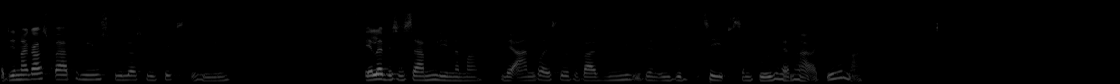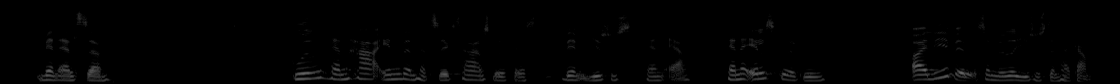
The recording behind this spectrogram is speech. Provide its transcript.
Og det er nok også bare på mine skuldre at skulle fikse det hele. Eller hvis jeg sammenligner mig med andre, i stedet for bare at hvile i den identitet, som Gud han har givet mig. Men altså, Gud han har inden den her tekst, har han slået fast, hvem Jesus han er. Han er elsket af Gud. Og alligevel så møder Jesus den her kamp.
